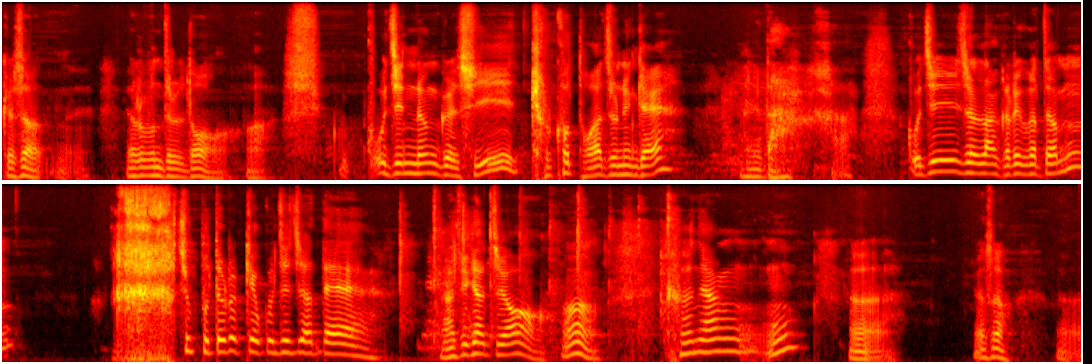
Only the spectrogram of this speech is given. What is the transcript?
그래서 여러분들도 어, 꾸짖는 것이 결코 도와주는 게 아니다. 꾸짖으려 그러거든 아주 부드럽게 꾸짖어야 돼. 아시겠죠? 어. 그냥, 응? 어. 그래서, 어.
